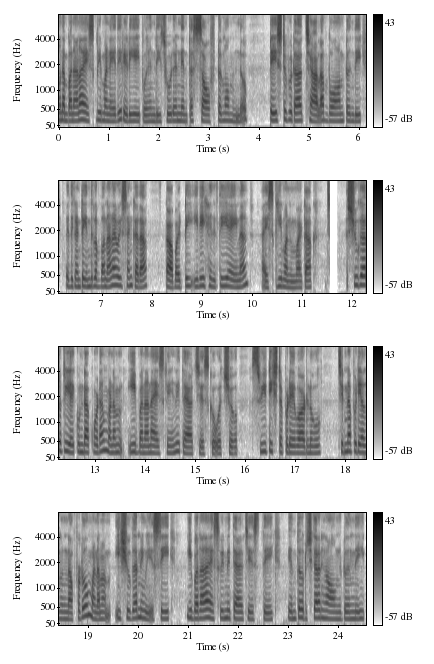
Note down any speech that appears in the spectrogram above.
మన బనానా ఐస్ క్రీమ్ అనేది రెడీ అయిపోయింది. చూడండి ఎంత సాఫ్ట్గా ఉందో. టేస్ట్ కూడా చాలా బాగుంటుంది. ఎందుకంటే ఇందులో బనానా వేసాం కదా కాబట్టి ఇది హెల్తీ అయిన ఐస్ క్రీమ్ అనమాట షుగర్ లేకుండా కూడా మనం ఈ బనానా ఐస్ క్రీమ్ని తయారు చేసుకోవచ్చు. స్వీట్ ఇష్టపడేవాళ్ళు చిన్నప్పటి ఉన్నప్పుడు మనం ఈ షుగర్ని వేసి ఈ బనానా ఐస్ క్రీమ్ని తయారు చేస్తే ఎంతో రుచికరంగా ఉంటుంది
